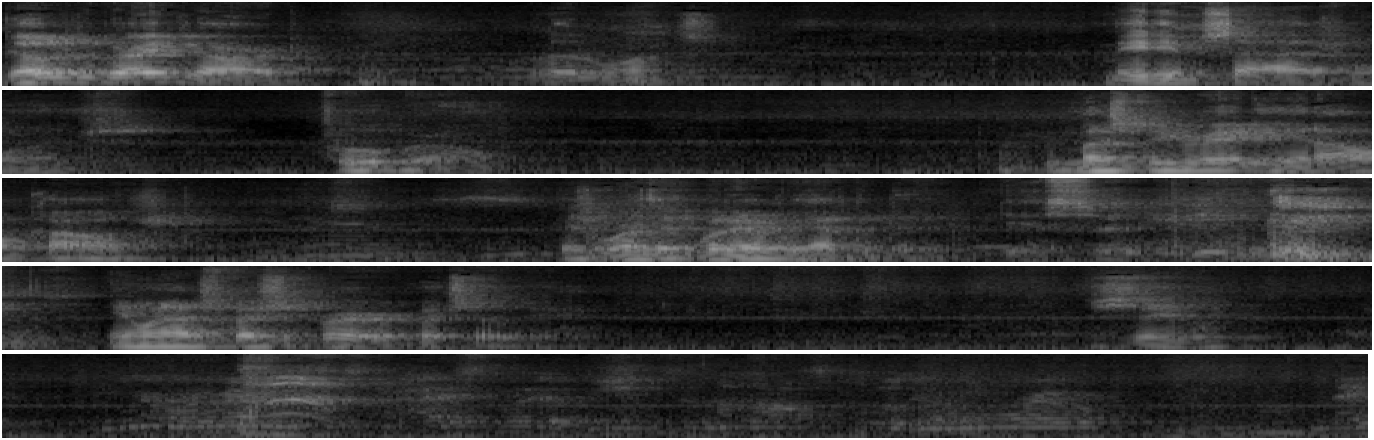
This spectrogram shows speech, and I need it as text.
Go to the graveyard, little ones, medium sized ones, full grown. We must be ready at all costs. It's worth it, whatever we have to do. Yes, sir. Anyone have a special prayer request over here? Sheila? I remember Sister Hayslip, she was in the hospital at Memorial. and They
